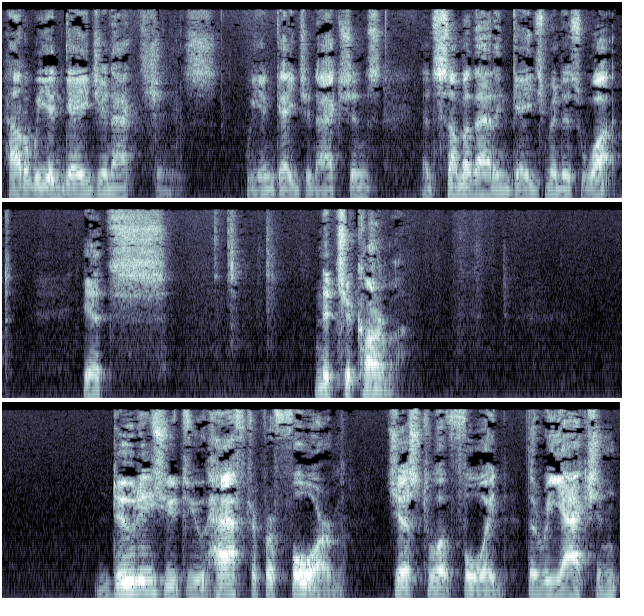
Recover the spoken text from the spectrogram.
how do we engage in actions? We engage in actions and some of that engagement is what? It's nitya karma. Duties you, you have to perform just to avoid the reaction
